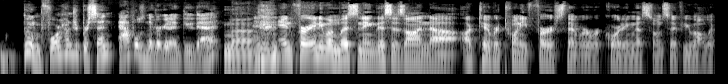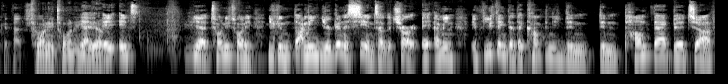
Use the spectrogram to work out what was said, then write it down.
boom, 400%. Apple's never going to do that. Nah. And, and for anyone listening, this is on uh, October 21st that we're recording this one. So if you want to look at that chart. 2020. Yeah, yep. it, it's yeah, 2020. You can I mean, you're going to see inside the chart. I- I mean, if you think that the company didn't didn't pump that bitch up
